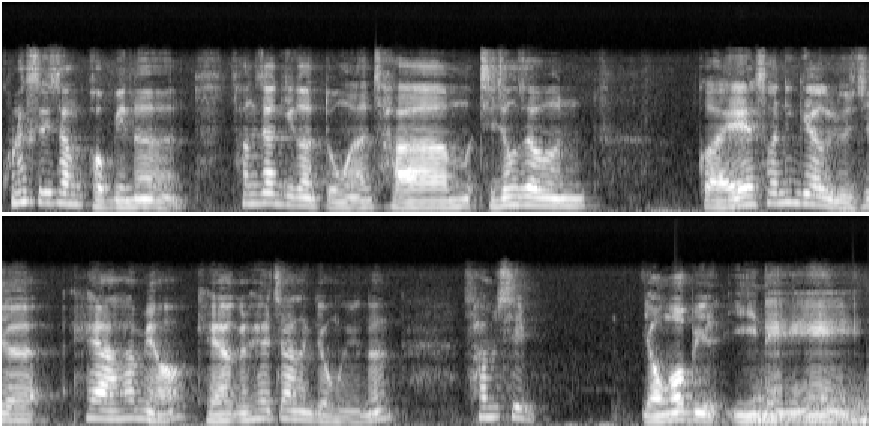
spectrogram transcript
코넥스 시장 법인은 상장 기간 동안 자문, 지정자문과의 선임 계약을 유지해야 하며 계약을 해지하는 경우에는 30 영업일 이내에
